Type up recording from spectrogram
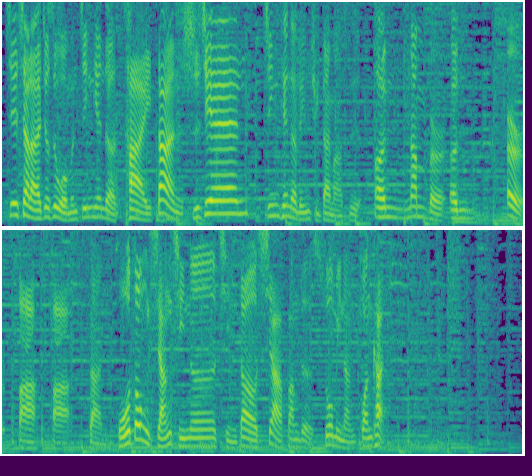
接下来就是我们今天的彩蛋时间。今天的领取代码是 N number N 二八八三。活动详情呢，请到下方的说明栏观看。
